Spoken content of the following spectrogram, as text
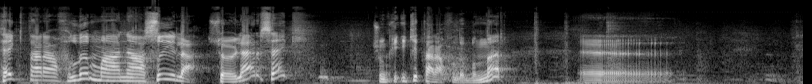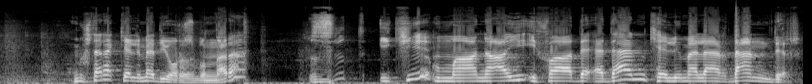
tek taraflı manasıyla söylersek çünkü iki taraflı bunlar e, müşterek kelime diyoruz bunlara zıt iki manayı ifade eden kelimelerdendir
